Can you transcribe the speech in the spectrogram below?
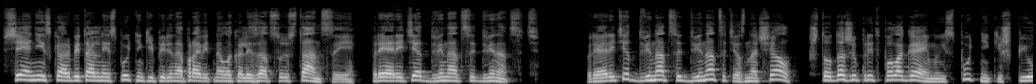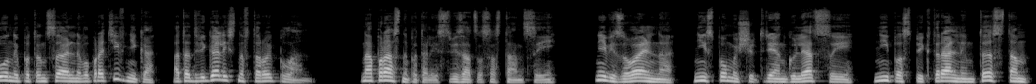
Все низкоорбитальные спутники перенаправить на локализацию станции. Приоритет 1212». Приоритет 1212 означал, что даже предполагаемые спутники, шпионы потенциального противника, отодвигались на второй план. Напрасно пытались связаться со станцией. Ни визуально, ни с помощью триангуляции, ни по спектральным тестам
